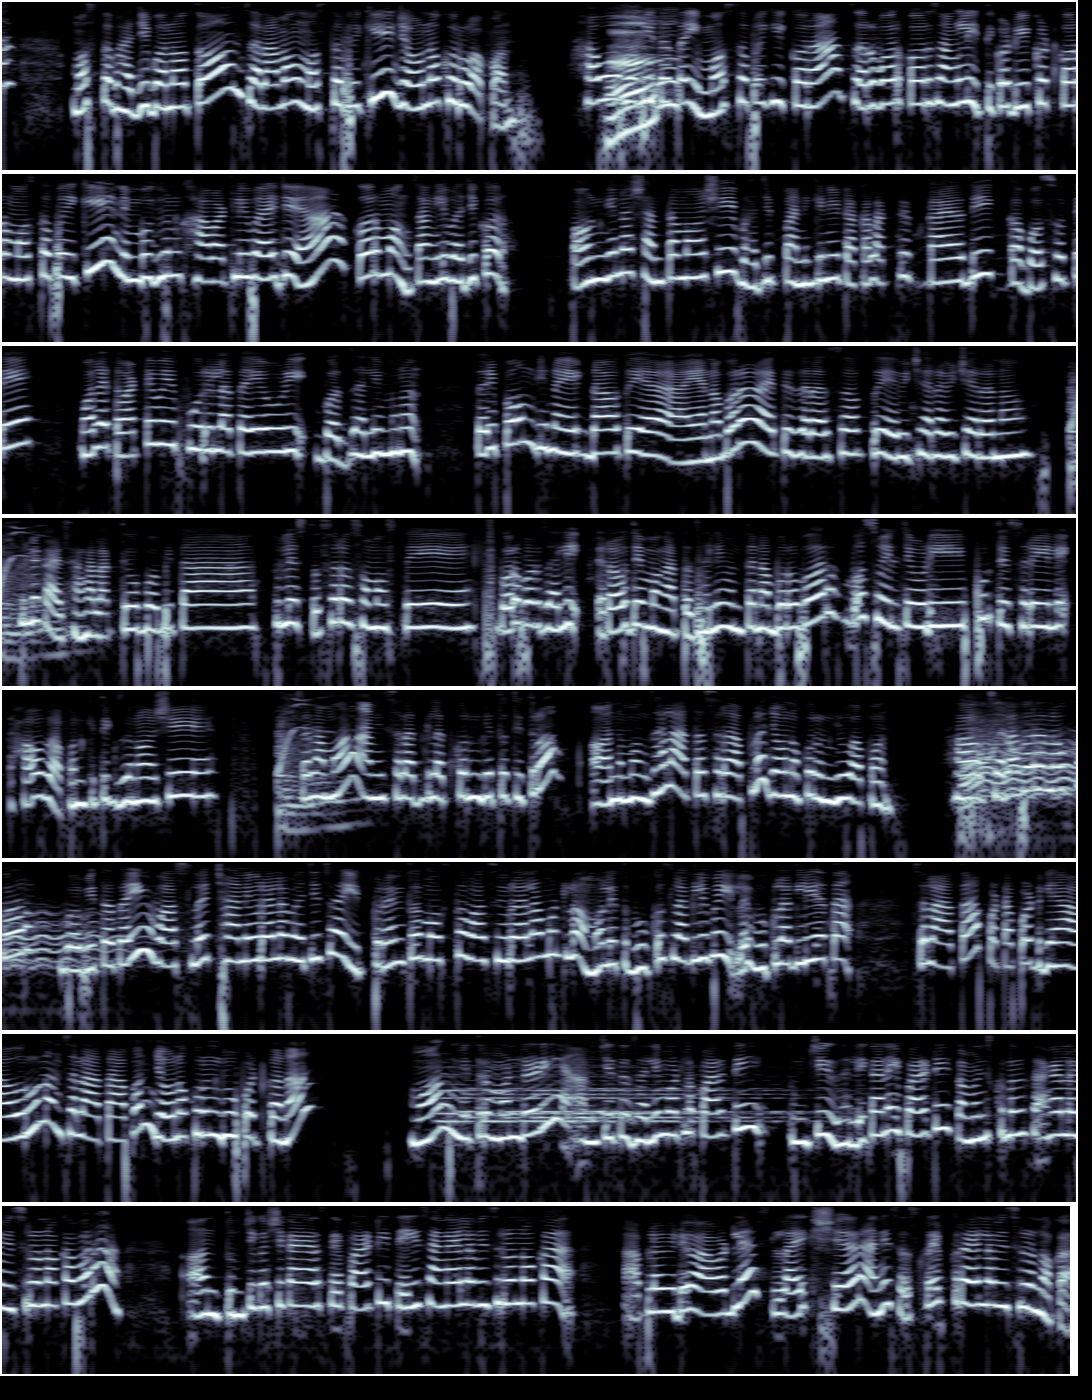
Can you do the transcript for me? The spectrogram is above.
मस्त भाजी बनवतो चला मग मस्तपैकी जेवण करू आपण. हा हो ताई मस्तपैकी करा. चरवर कर चांगली तिखट गिकट कर मस्तपैकी. निंबू घेऊन खा वाटली पाहिजे हा? कर मग चांगली भाजी कर. पाहून घे ना शांता मावशी भाजीत पाणी किनी टाका लागते काय अधिक का बस होते? मला तर वाटते बाई पुरीला तर एवढी बस झाली म्हणून. तरी पाहून घे ना एक डाव तू या यानं बरं राहते जरासं तू या विचारा विचारानं. तुला काय सांगा लागते हो बबिता? तुलेच तर सरळ समजते. बरोबर झाली राहू दे मग आता झाली म्हणते ना बरोबर? बस होईल तेवढी पुरते सर येईल हाऊस आपण कितीक जण असे. चला मग आम्ही सलाद गिलात करून घेतो तिथं. आणि मग झाला आता सर आपलं जेवण करून घेऊ आपण. हा चला बरं लवकर. बबिता ताई वासलंय छान येऊ राहिला भाजीचा. इथपर्यंत मस्त वास येऊ राहिला म्हटलं. मला तर भूकच लागली बाई लय भूक लागली आता. चला आता पटापट घ्या आवरून आणि चला आता आपण जेवण करून घेऊ पटकन मग मित्रमंडळी आमची तर झाली म्हटलं पार्टी. तुमची झाली का नाही पार्टी? कमेंट्स करून सांगायला विसरू नका बरं. आणि तुमची कशी काय असते पार्टी तेही सांगायला विसरू नका. आपला व्हिडिओ आवडल्यास लाईक शेअर आणि सबस्क्राईब करायला विसरू नका.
